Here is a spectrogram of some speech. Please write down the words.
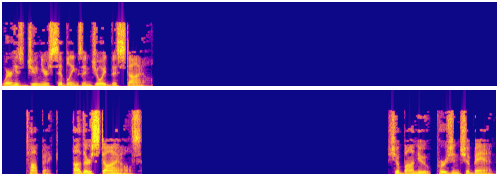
where his junior siblings enjoyed this style. Other styles Shabanu Persian Shaban,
